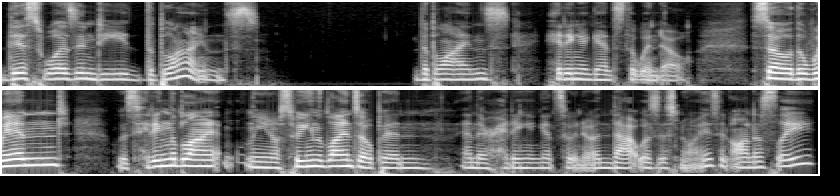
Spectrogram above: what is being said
this was indeed the blinds. The blinds hitting against the window. So the wind was hitting the blind, you know, swinging the blinds open and they're hitting against the window. And that was this noise. And honestly,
